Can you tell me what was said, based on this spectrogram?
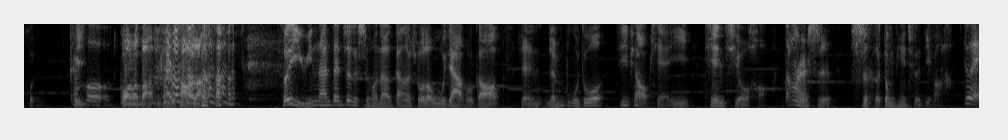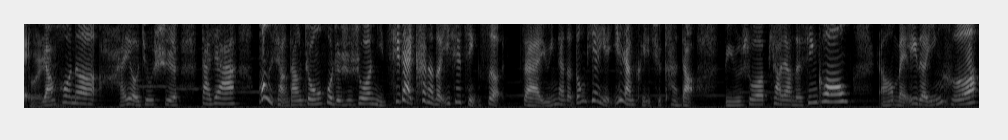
会可以光了膀子开始跑了。所以云南在这个时候呢，刚刚说了物价不高，人人不多，机票便宜，天气又好，当然是。适合冬天去的地方了。对，然后呢，还有就是大家梦想当中，或者是说你期待看到的一些景色，在云南的冬天也依然可以去看到。比如说漂亮的星空，然后美丽的银河，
